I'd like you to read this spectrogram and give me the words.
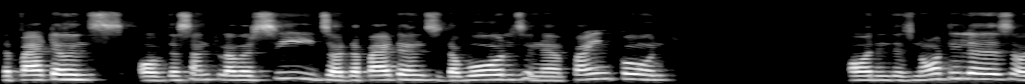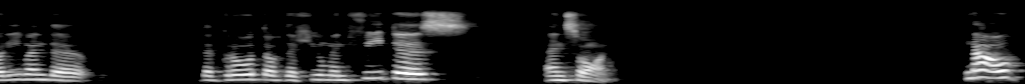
the patterns of the sunflower seeds or the patterns, the whorls in a pine cone, or in this nautilus, or even the the growth of the human fetus, and so on. Now,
